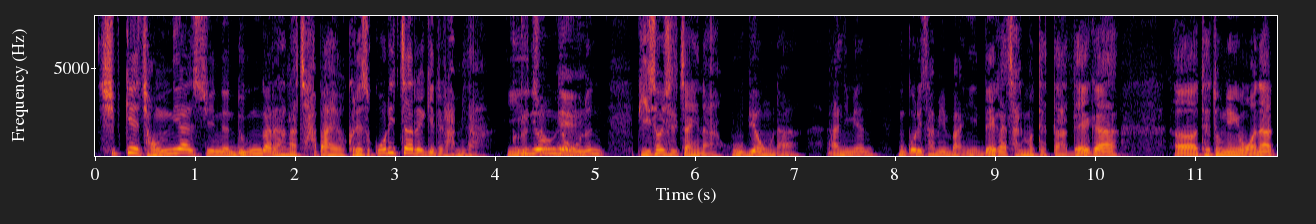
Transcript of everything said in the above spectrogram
쉽게 정리할 수 있는 누군가를 하나 잡아요. 그래서 꼬리 자르기를 합니다. 이런 그렇죠. 예. 경우는 비서실장이나 우병우나 아니면 문고리 3인방이 내가 잘못했다. 내가 어, 대통령이 워낙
